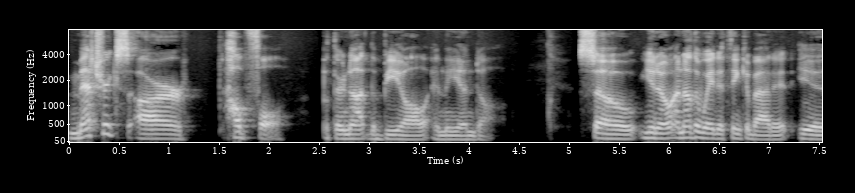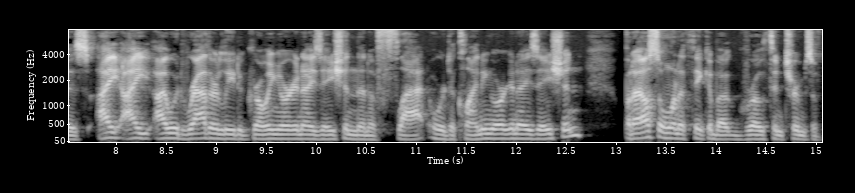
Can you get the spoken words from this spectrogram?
metrics are helpful, but they're not the be all and the end all. So, you know, another way to think about it is I, I, I would rather lead a growing organization than a flat or declining organization. But I also want to think about growth in terms of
